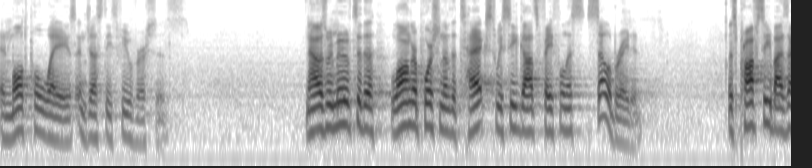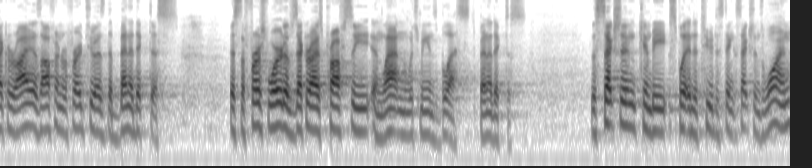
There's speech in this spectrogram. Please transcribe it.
in multiple ways in just these few verses. Now, as we move to the longer portion of the text, we see God's faithfulness celebrated. This prophecy by Zechariah is often referred to as the Benedictus. It's the first word of Zechariah's prophecy in Latin, which means blessed, Benedictus. The section can be split into two distinct sections. One,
